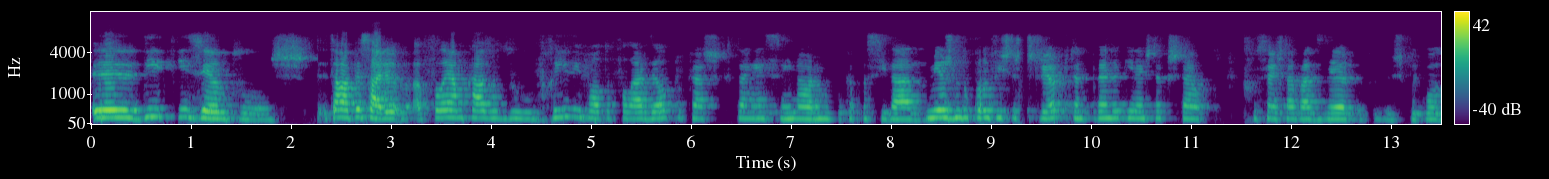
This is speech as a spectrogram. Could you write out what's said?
Uh, de exemplos, estava a pensar, eu falei há um bocado do Verrido e volto a falar dele porque acho que tem essa enorme capacidade, mesmo do ponto de vista exterior, portanto, pegando aqui nesta questão que o Sérgio estava a dizer, explicou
